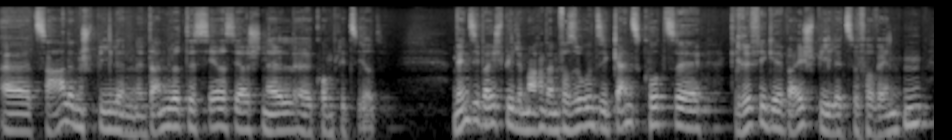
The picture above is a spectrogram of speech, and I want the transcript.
äh, Zahlen spielen, dann wird es sehr, sehr schnell äh, kompliziert. Wenn Sie Beispiele machen, dann versuchen Sie ganz kurze, griffige Beispiele zu verwenden.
